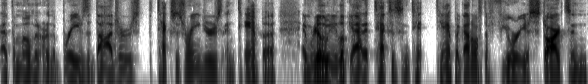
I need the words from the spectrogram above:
at the moment are the Braves, the Dodgers, the Texas Rangers, and Tampa. And really, when you look at it, Texas and T- Tampa got off the furious starts and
